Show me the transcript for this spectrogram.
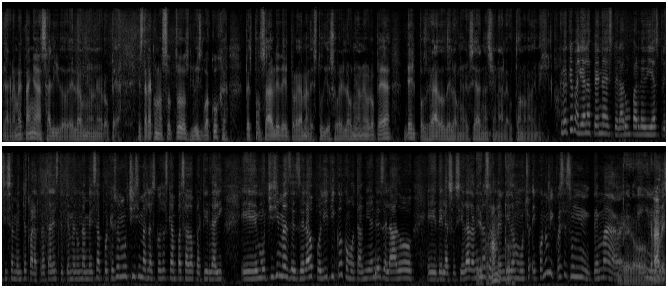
la Gran Bretaña ha salido de la Unión Europea. Estará con nosotros Luis Guacuja, responsable del programa de estudios sobre la Unión Europea del posgrado de la Universidad Nacional Autónoma de México creo que valía la pena esperar un par de días precisamente para tratar este tema en una mesa, porque son muchísimas las cosas que han pasado a partir de ahí. Eh, muchísimas desde el lado político, como también desde el lado eh, de la sociedad. A mí me ha sorprendido mucho. Económico, ese es un tema Pero grave.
